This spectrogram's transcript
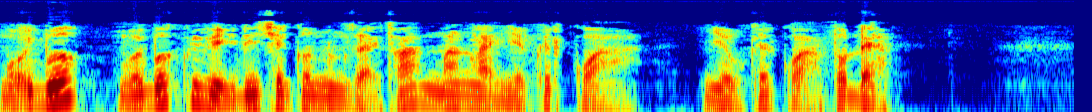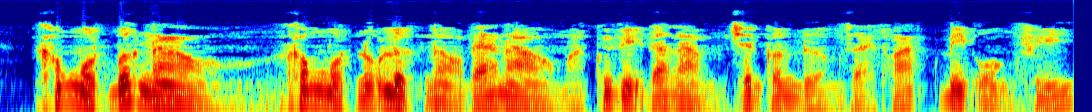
Mỗi bước, mỗi bước quý vị đi trên con đường giải thoát mang lại nhiều kết quả, nhiều kết quả tốt đẹp. Không một bước nào, không một nỗ lực nào bé nào mà quý vị đã làm trên con đường giải thoát bị uổng phí.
